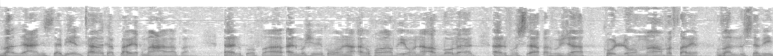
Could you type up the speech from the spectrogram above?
ضل عن السبيل ترك الطريق ما عرفها الكفار المشركون الخرافيون الضلال الفساق الفجار كلهم ما هم في الطريق ضلوا السبيل.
